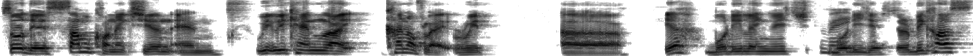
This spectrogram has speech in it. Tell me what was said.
So there's some connection and we, we can like kind of like read uh yeah, body language, Right. body gesture. Because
